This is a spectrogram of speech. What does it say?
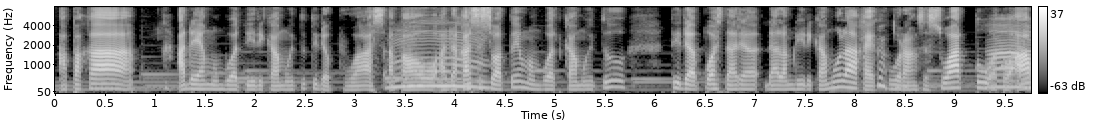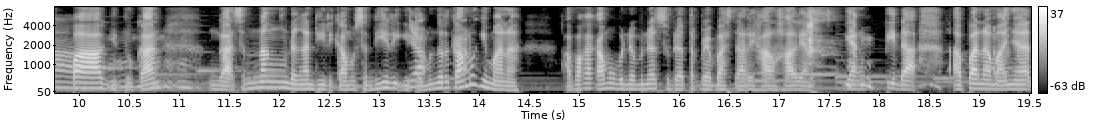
apakah ada yang membuat diri kamu itu tidak puas atau adakah Hmm. sesuatu yang membuat kamu itu tidak puas dari dalam diri kamu lah kayak kurang sesuatu atau apa gitu mm, kan? mm, mm, mm. nggak seneng dengan diri kamu sendiri gitu. Ya, Menurut ya. kamu gimana? Apakah kamu benar-benar sudah terbebas dari hal-hal yang yang tidak apa namanya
